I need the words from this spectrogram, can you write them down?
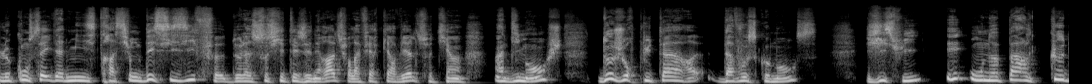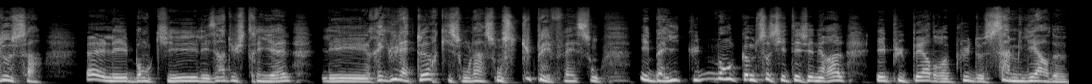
Le conseil d'administration décisif de la Société Générale sur l'affaire Kerviel se tient un dimanche. Deux jours plus tard, Davos commence. J'y suis et on ne parle que de ça. Les banquiers, les industriels, les régulateurs qui sont là sont stupéfaits, sont ébahis qu'une banque comme Société Générale ait pu perdre plus de 5 milliards de,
